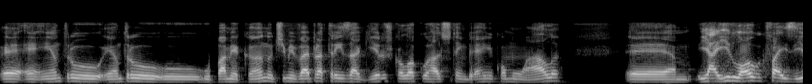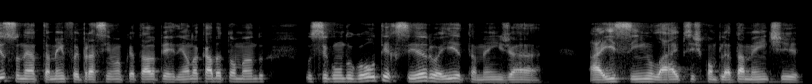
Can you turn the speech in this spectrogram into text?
é, é, entra, o, entra o, o Pamecano, o time vai para três zagueiros, coloca o Rastenberg como um ala. É, e aí, logo que faz isso, né? Também foi para cima porque estava perdendo, acaba tomando o segundo gol, o terceiro aí também já. Aí sim, o Leipzig completamente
